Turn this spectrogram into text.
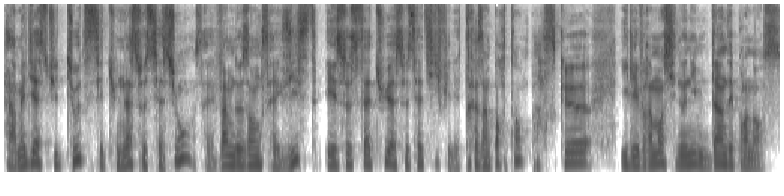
Alors Media Institute, c'est une association, ça fait 22 ans que ça existe, et ce statut associatif, il est très important parce que il est vraiment synonyme d'indépendance.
